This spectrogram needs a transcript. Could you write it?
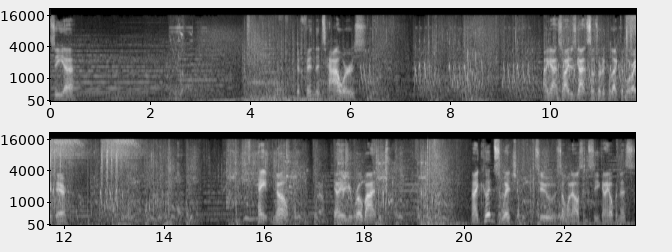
See ya. Defend the towers. I got, so I just got some sort of collectible right there. Hey, no. Get out here, you robot. Now, I could switch to someone else and see. Can I open this?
